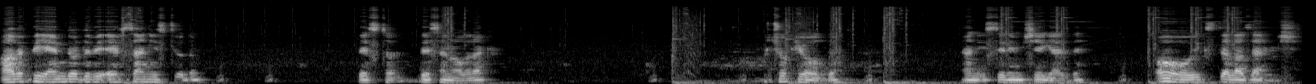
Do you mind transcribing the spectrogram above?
AWP'yi M4'de bir efsane istiyordum. Desta desen olarak. Bu çok iyi oldu. Yani istediğim bir şey geldi. Oo X de lazermiş.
